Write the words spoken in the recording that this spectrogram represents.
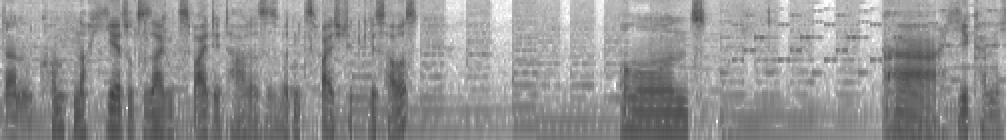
dann kommt nach hier sozusagen die zweite Etage. Also es wird ein zweistöckiges Haus. Und... Ah, hier kann ich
